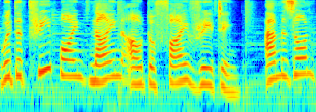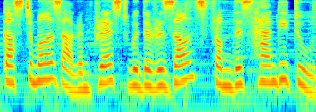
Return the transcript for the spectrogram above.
With a 3.9 out of 5 rating, Amazon customers are impressed with the results from this handy tool.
